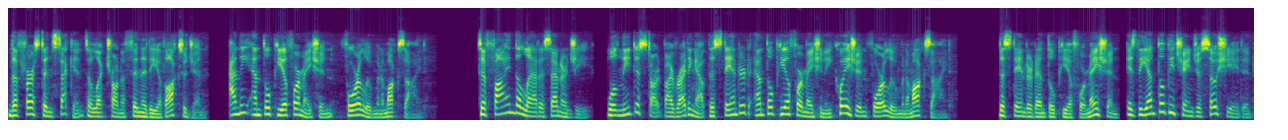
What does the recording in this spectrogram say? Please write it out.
the first and second electron affinity of oxygen, and the enthalpy of formation for aluminum oxide. To find the lattice energy, we'll need to start by writing out the standard enthalpy of formation equation for aluminum oxide. The standard enthalpy of formation is the enthalpy change associated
